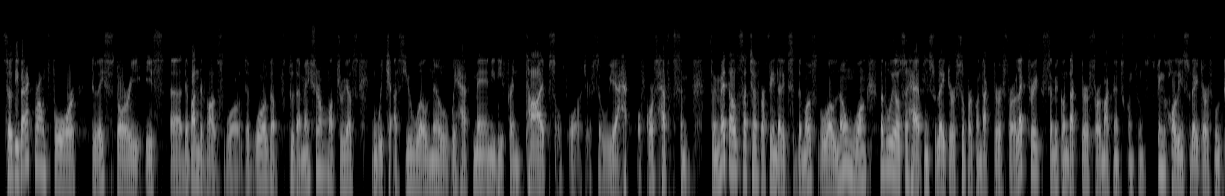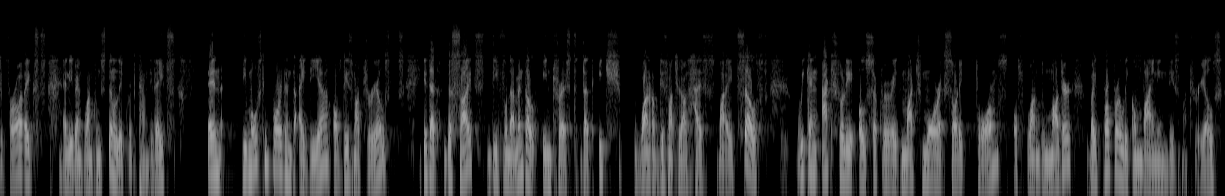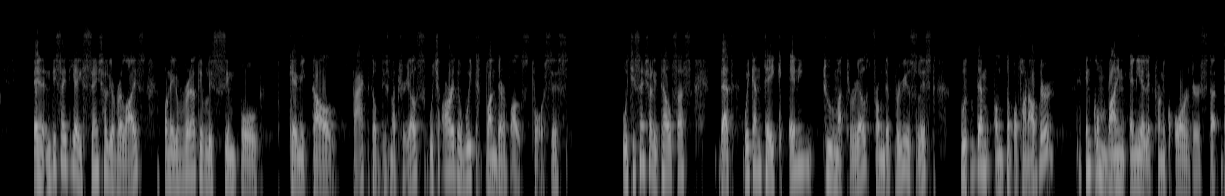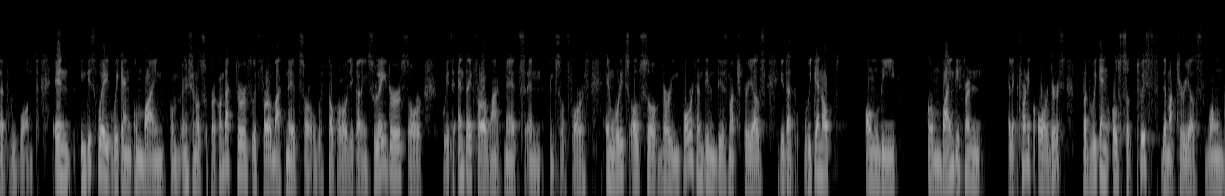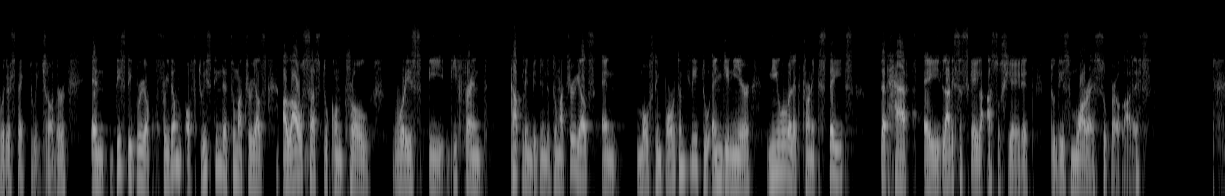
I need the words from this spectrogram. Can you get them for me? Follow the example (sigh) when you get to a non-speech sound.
So the background for today's story is uh, the van der Waals world, the world of two-dimensional materials in which, as you well know, we have many different types of orders. So we, have, of course, have some, some metals such as graphene that it's the most well-known one, but we also have insulators, superconductors ferroelectrics, semiconductors ferromagnets, quantum spin Hall insulators, multiferroics, and even quantum spin liquid candidates. And the most important idea of these materials is that besides the fundamental interest that each one of these materials has by itself, we can actually also create much more exotic forms of quantum matter by properly combining these materials. And this idea essentially relies on a relatively simple chemical fact of these materials, which are the weak van der Waals forces which essentially tells us that we can take any two materials from the previous list, put them on top of another and combine any electronic orders that, that we want. And in this way, we can combine conventional superconductors with ferromagnets or with topological insulators or with antiferromagnets and, and so forth. And what is also very important in these materials is that we cannot only combine different electronic orders, but we can also twist the materials one with respect to each other. And this degree of freedom of twisting the two materials allows us to control what is the different coupling between the two materials, and most importantly, to engineer new electronic states that have a lattice scale associated to this Moiré superlattice.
